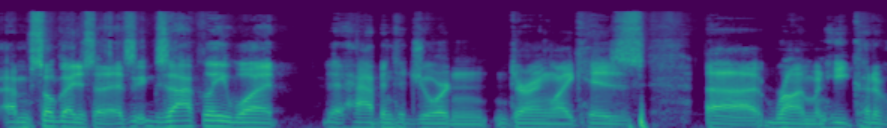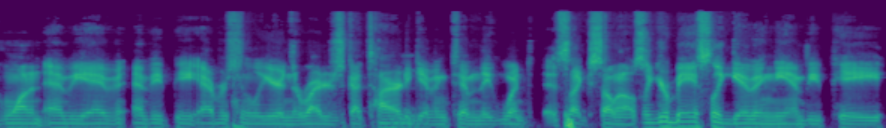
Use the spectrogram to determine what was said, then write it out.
I'm so glad you said that. It's exactly what that happened to Jordan during like his uh, run when he could have won an NBA MVP every single year, and the writers got tired mm-hmm. of giving to him. They went. It's like someone else. Like you're basically giving the MVP,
